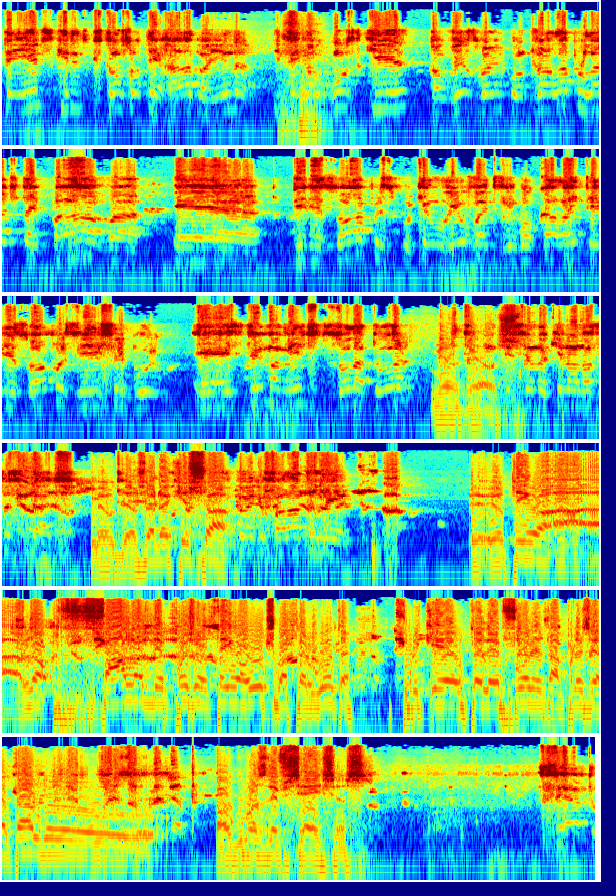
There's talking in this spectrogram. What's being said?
Tem entes queridos que estão soterrados ainda, e tem alguns que talvez vão encontrar lá pro lado de Taipava, é, Teresópolis, porque o rio vai desembocar lá em Teresópolis e em Friburgo. É extremamente desolador Meu o que está acontecendo aqui na nossa cidade. Meu Deus, olha aqui só. Eu ele falar também. Eu tenho a, a, Não, fala, depois eu tenho a última pergunta, porque o telefone está apresentando algumas deficiências. Certo.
